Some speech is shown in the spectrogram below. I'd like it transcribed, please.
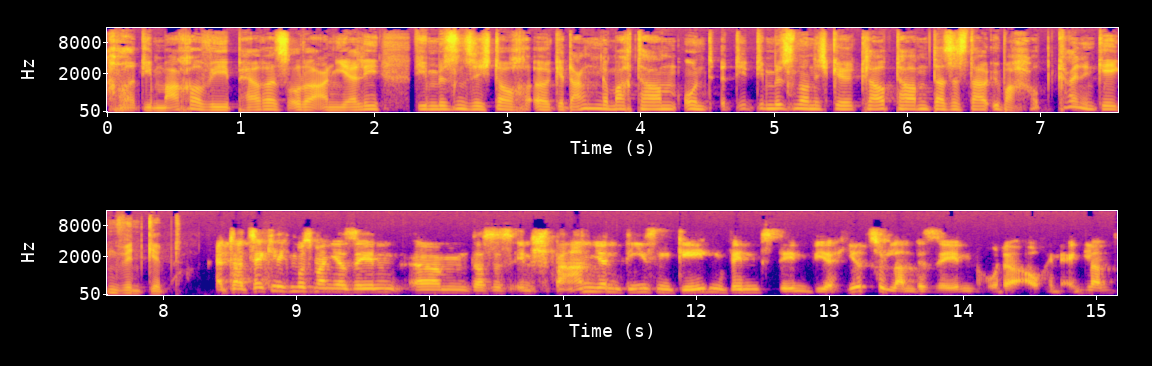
Aber die Macher wie Perez oder Agnelli, die müssen sich doch äh, Gedanken gemacht haben und die, die müssen doch nicht geglaubt haben, dass es da überhaupt keinen Gegenwind gibt. Äh, tatsächlich muss man ja sehen, ähm, dass es in Spanien diesen Gegenwind, den wir hierzulande sehen oder auch in England,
